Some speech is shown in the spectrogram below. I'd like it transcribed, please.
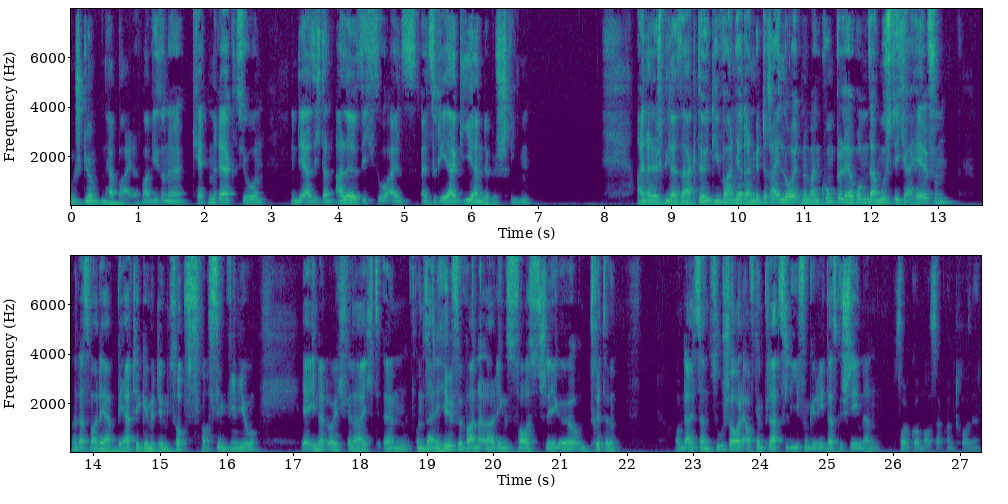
und stürmten herbei. Das war wie so eine Kettenreaktion, in der sich dann alle sich so als, als Reagierende beschrieben. Einer der Spieler sagte, die waren ja dann mit drei Leuten um meinen Kumpel herum, da musste ich ja helfen. Und das war der Bärtige mit dem Zopf aus dem Video. Erinnert euch vielleicht. Ähm, und seine Hilfe waren allerdings Faustschläge und Tritte. Und als dann Zuschauer auf dem Platz liefen, geriet das Geschehen dann vollkommen außer Kontrolle.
